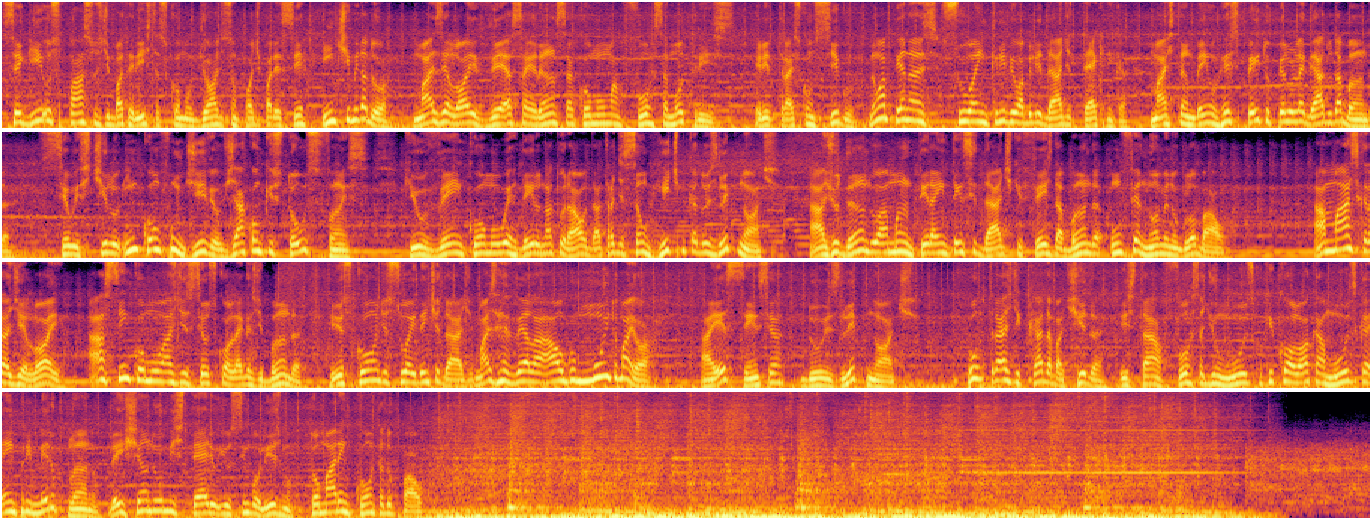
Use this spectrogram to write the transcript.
Seguir os passos de bateristas como Jordison pode parecer intimidador, mas Eloy vê essa herança como uma força motriz. Ele traz consigo não apenas sua incrível habilidade técnica, mas também o respeito pelo legado da banda. Seu estilo inconfundível já conquistou os fãs, que o veem como o herdeiro natural da tradição rítmica do Slipknot, ajudando a manter a intensidade que fez da banda um fenômeno global. A máscara de Eloy, assim como as de seus colegas de banda, esconde sua identidade, mas revela algo muito maior: a essência do Slipknot. Por trás de cada batida está a força de um músico que coloca a música em primeiro plano, deixando o mistério e o simbolismo tomarem conta do palco.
